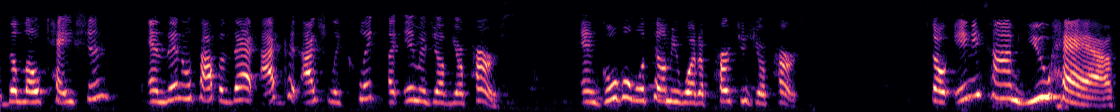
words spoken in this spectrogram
the location, and then on top of that, I could actually click an image of your purse. And Google will tell me where to purchase your purse. So anytime you have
